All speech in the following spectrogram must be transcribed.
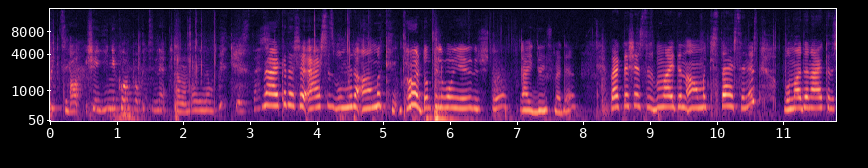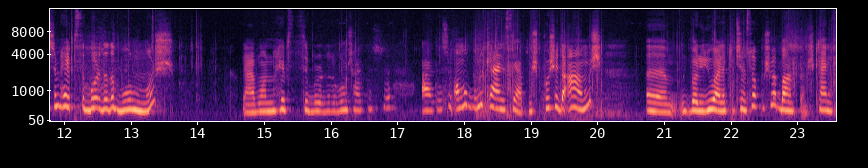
biraz a- şey unicorn popitini Tamam. oyunu göster. Ve arkadaşlar eğer siz bunları almak... Pardon telefon yere düştü. Ay düşmedi. Ve arkadaşlar siz bunlardan almak isterseniz bunlardan arkadaşım hepsi burada da bulmuş. Yani bunların hepsi burada da bulmuş arkadaşlar. Arkadaşım ama bunu kendisi yapmış. Poşete almış. e, Böyle yuvarlak içine sokmuş ve bantlamış. Kendisi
